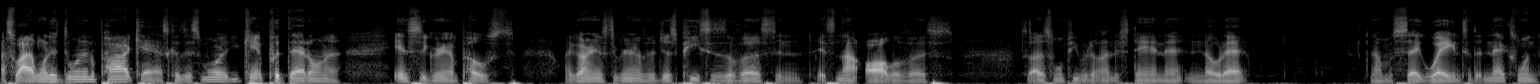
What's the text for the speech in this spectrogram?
that's why I wanted to do it in a podcast because it's more. You can't put that on a Instagram post. Like our Instagrams are just pieces of us, and it's not all of us. So I just want people to understand that and know that. I'm gonna segue into the next one,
